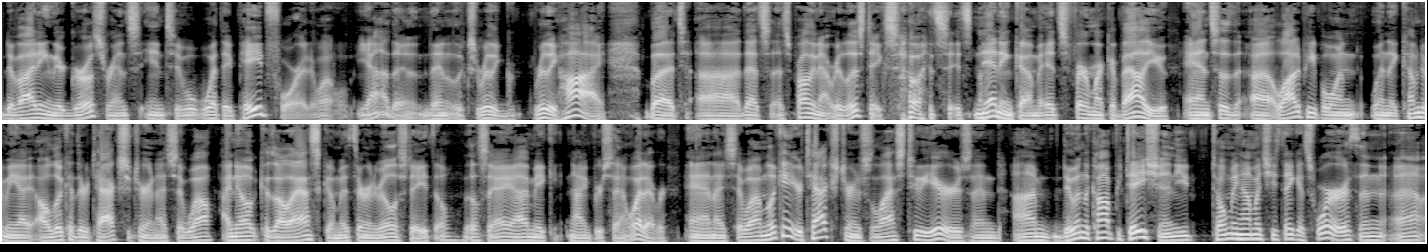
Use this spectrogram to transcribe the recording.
dividing their gross rents into what they paid for it. Well, yeah, then, then it looks really, really high, but uh, that's, that's probably not realistic. So it's it's net income, it's fair market value, and so the, uh, a lot of people when when they come to me, I, will look at their tax return. I say, well, I know because I'll ask them if they're in real estate. They'll they'll say, hey, I make nine percent, whatever, and I say, well, I'm looking at your tax returns for the last two years, and I'm doing the computation. You told me how much you think it's worth, and uh,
